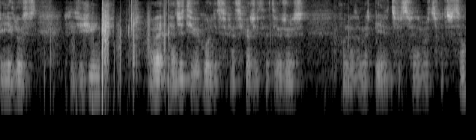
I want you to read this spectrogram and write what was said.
really closest 35 vabbè l'aggettivo è is il classico aggettivo choice for some experience for spending words for so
